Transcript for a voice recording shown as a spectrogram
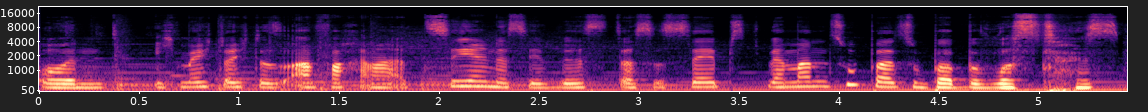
Und ich möchte euch das einfach erzählen, dass ihr wisst, dass es selbst, wenn man super, super bewusst ist,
